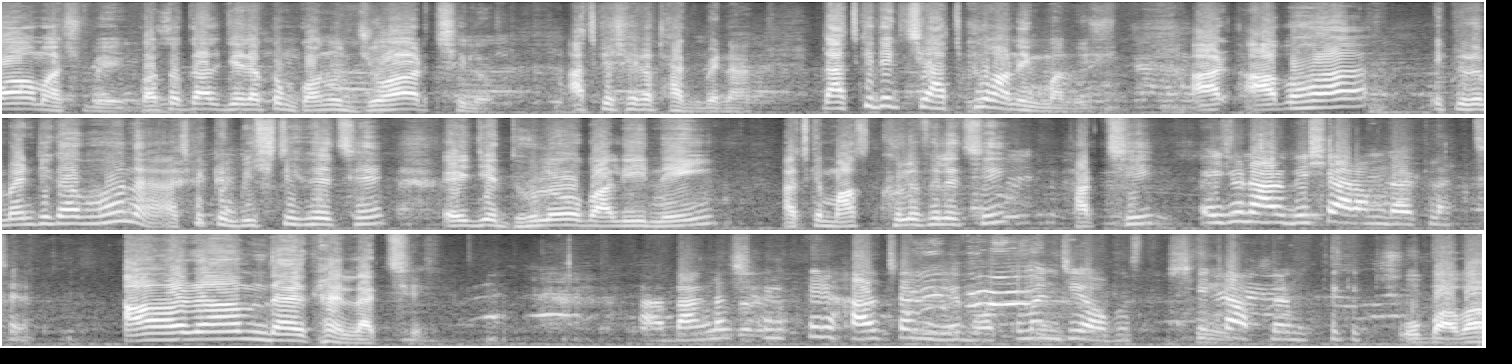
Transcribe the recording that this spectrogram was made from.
কম আসবে। গতকাল যেরকম গণজোয়ার ছিল আজকে সেটা থাকবে না। আজকে দেখছি আজকেও অনেক মানুষ। আর আবহাওয়া একটু রোমান্টিক আবহাওয়া না? আজকে একটু বৃষ্টি হয়েছে এই যে ধুলো বালি নেই। আজকে মাস্ক খুলে ফেলেছি হাঁটছি। এই জন্য আরও বেশি আরামদায়ক লাগছে। আরামদায়ক হ্যাঁ লাগছে। বাংলা সাহিত্যের হালচাল নিয়ে বর্তমান যে অবস্থা সেটা আপনার মুখ থেকে ও বাবা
